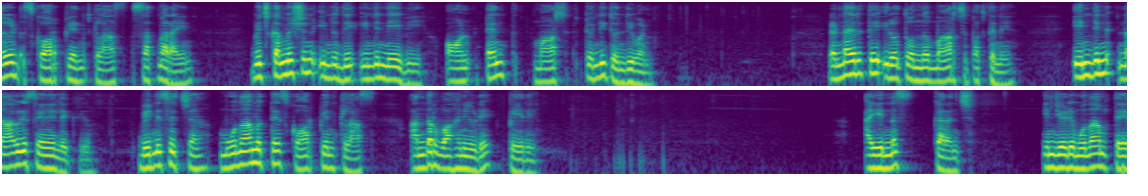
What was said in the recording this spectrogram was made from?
third scorpion class submarine which commission in to the Indian navy on tenth March twenty twenty one രണ്ടായിരത്തി ഇരുപത്തൊന്ന് മാർച്ച് പത്തിന് ഇന്ത്യൻ നാവികസേനയിലേക്ക് വിന്യസിച്ച മൂന്നാമത്തെ സ്കോർപ്പിയൻ ക്ലാസ് അന്തർവാഹിനിയുടെ പേര്. I N S Karanj. ഇന്ത്യയുടെ മൂന്നാമത്തെ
